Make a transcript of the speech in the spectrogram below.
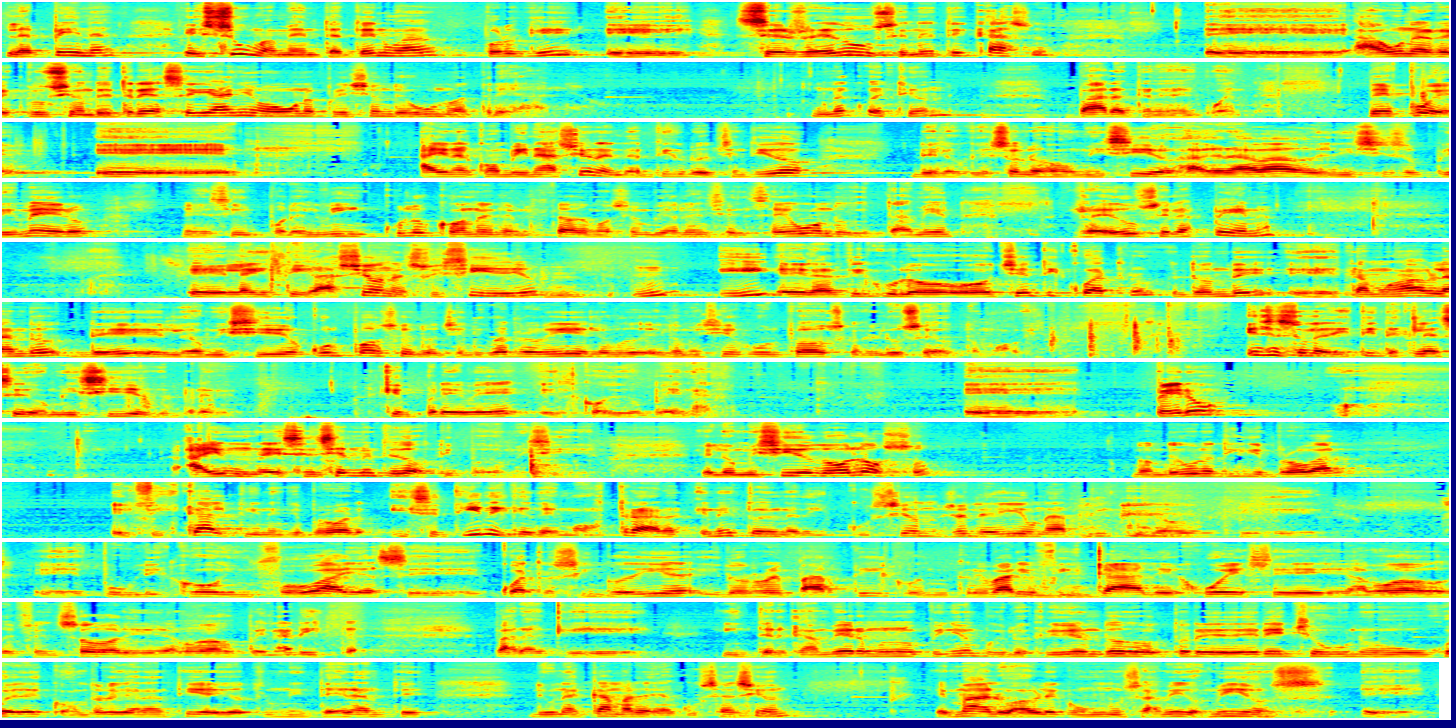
la pena es sumamente atenuada porque eh, se reduce en este caso eh, a una reclusión de 3 a 6 años o a una prisión de 1 a 3 años. Una cuestión para tener en cuenta. Después, eh, hay una combinación en el artículo 82 de lo que son los homicidios agravados del inciso primero, es decir, por el vínculo con el estado de emoción violencia del segundo, que también reduce las penas, eh, la instigación al suicidio y el artículo 84, donde eh, estamos hablando del homicidio culposo, el 84 b el, el homicidio culposo con el uso de automóvil. Esas son las distintas clases de homicidio que prevé, que prevé el Código Penal. Eh, pero hay un, esencialmente dos tipos de homicidio. El homicidio doloso, donde uno tiene que probar, el fiscal tiene que probar y se tiene que demostrar, en esto de una discusión, yo leí un artículo que eh, publicó Infobay hace cuatro o cinco días y lo repartí entre varios fiscales, jueces, abogados defensores, abogados penalistas, para que intercambiáramos una opinión, porque lo escribieron dos doctores de derecho, uno un juez de control y garantía y otro un integrante de una cámara de acusación. Es malo, hablé con unos amigos míos, eh,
